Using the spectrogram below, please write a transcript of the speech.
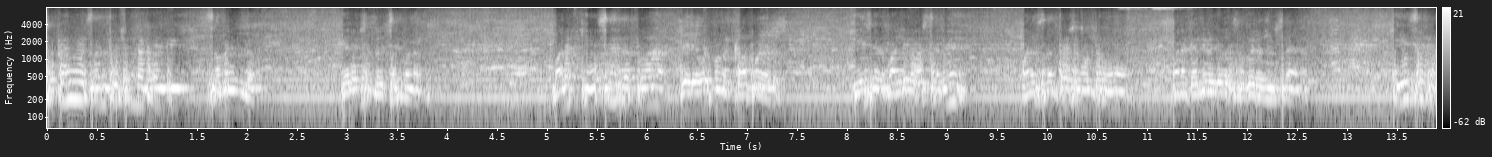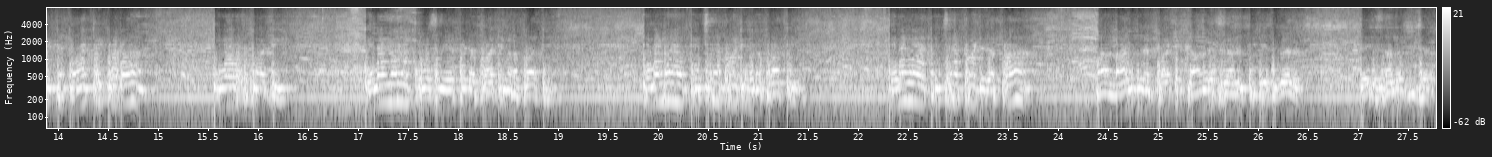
సుఖంగా సంతోషమైనటువంటి సమయంలో ఎలక్షన్ వచ్చింది మనకు. మనకు కేసీఆర్ తప్ప వేరెవరు మనకు కాపాడారు. కేసీఆర్ మళ్ళీ వస్తేనే మనం సంతోషం ఉంటాము. మనకు అన్ని విధాల సౌకర్యాలు చూసినారు కేసీఆర్ అంటే పార్టీ కూడా టీఆర్ఎస్ పార్టీ. తెలంగాణ కోసం ఏర్పడ్డ పార్టీ మన పార్టీ. తెలంగాణ తెచ్చిన పార్టీ మన పార్టీ. తెలంగాణ తెచ్చిన పార్టీ తప్ప మన నాలుగున పార్టీ కాంగ్రెస్ కాదు బీజేపీ కాదు. దయచేసి ఆలోచించారు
